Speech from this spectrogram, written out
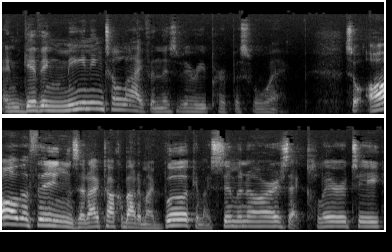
and giving meaning to life in this very purposeful way. So, all the things that I talk about in my book, in my seminars, that clarity,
